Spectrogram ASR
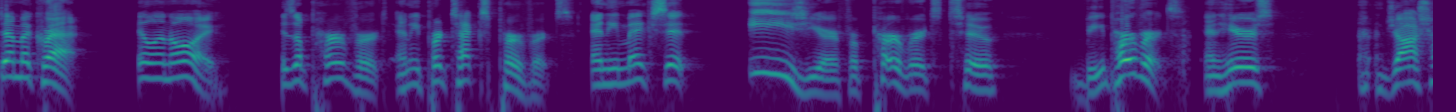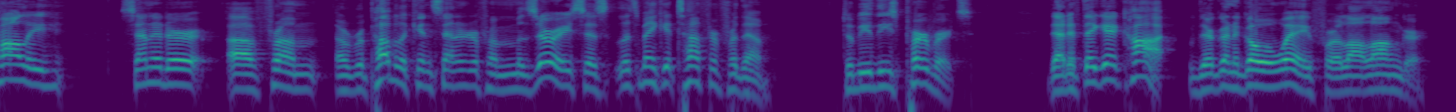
Democrat, Illinois, is a pervert and he protects perverts and he makes it easier for perverts to be perverts. And here's Josh Hawley, senator uh, from a Republican senator from Missouri, says, let's make it tougher for them to be these perverts. That if they get caught, they're going to go away for a lot longer.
